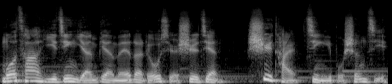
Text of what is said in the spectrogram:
摩擦已经演变为了流血事件，事态进一步升级。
